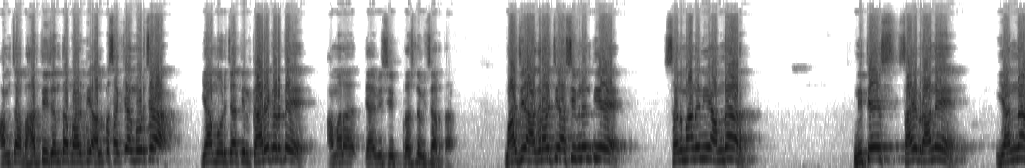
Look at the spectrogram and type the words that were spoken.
आमचा भारतीय जनता पार्टी अल्पसंख्याक मोर्चा या मोर्चातील कार्यकर्ते आम्हाला त्याविषयी प्रश्न विचारतात. माझी आग्रहाची अशी विनंती आहे सन्माननीय आमदार नितेश साहेब राणे यांना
